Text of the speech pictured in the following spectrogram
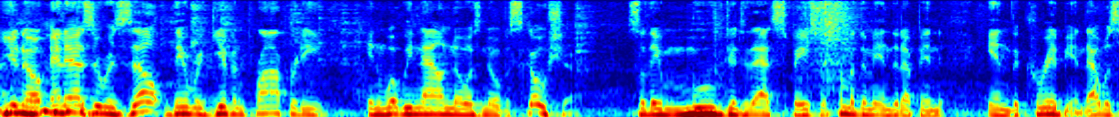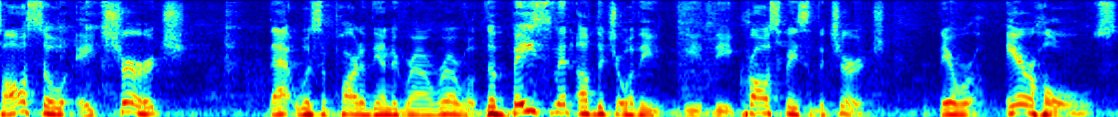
You know, and as a result, they were given property in what we now know as Nova Scotia. So they moved into that space, or some of them ended up in in the Caribbean. That was also a church that was a part of the Underground Railroad. The basement of the church, or the, the, the crawl space of the church, there were air holes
